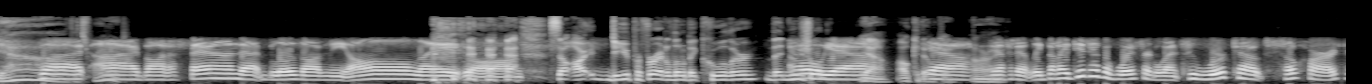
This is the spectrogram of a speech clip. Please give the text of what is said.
Yeah. But I bought a fan that blows on me all night long. so, are, do you prefer it a little bit cooler than usual? Oh yeah. Yeah. Okay. Okay. Yeah, All right. definitely. But I did have a boyfriend once who worked out so hard,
